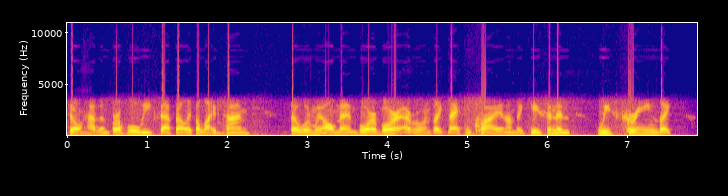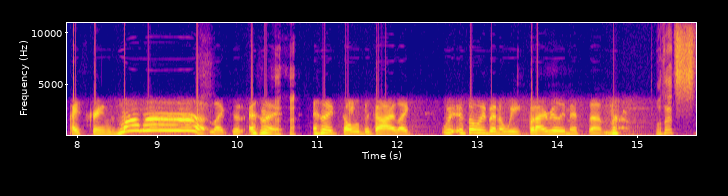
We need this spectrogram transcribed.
don't have them for a whole week, that felt like a lifetime. So when we all met in Bora Bora, everyone's like nice and quiet on vacation, and we screamed like I screamed, "Mama!" Like, and I and I told the guy like, "It's only been a week, but I really miss them." Well, that's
